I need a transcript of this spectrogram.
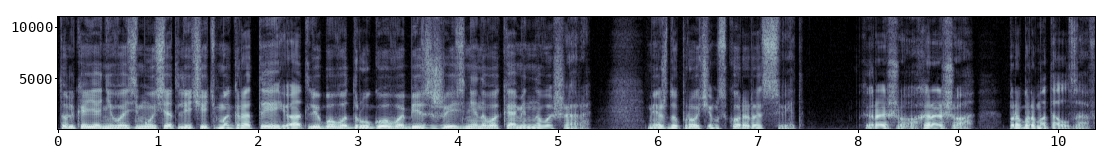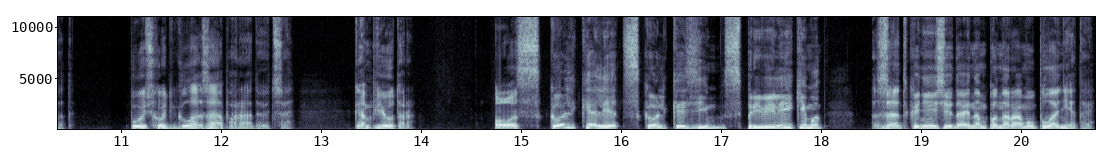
Только я не возьмусь отличить Магратею от любого другого безжизненного каменного шара. Между прочим, скоро рассвет. Хорошо, хорошо, пробормотал Зафот. Пусть хоть глаза порадуются. Компьютер. О, сколько лет, сколько зим, с превеликим... Заткнись и дай нам панораму планеты.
